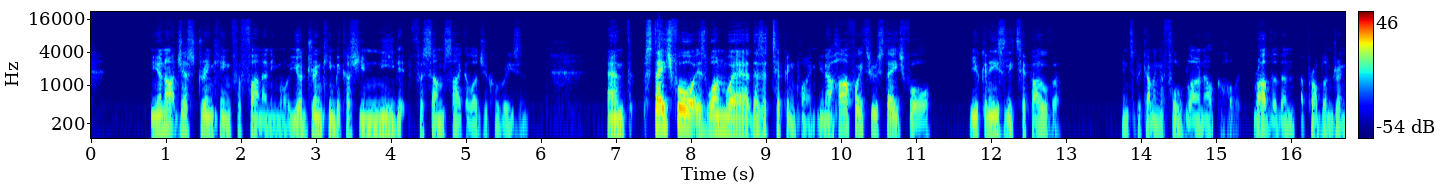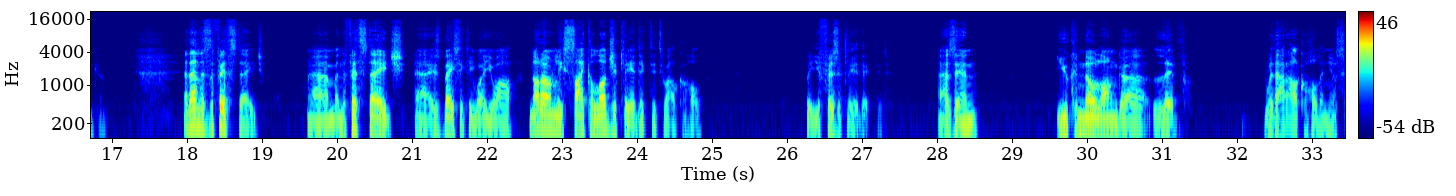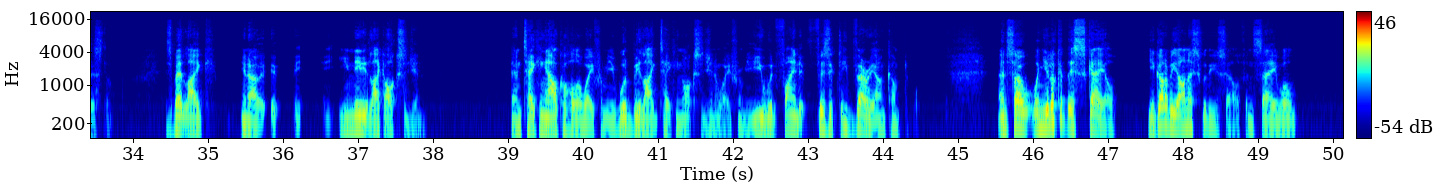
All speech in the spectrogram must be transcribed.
you're not just drinking for fun anymore. You're drinking because you need it for some psychological reason. And stage four is one where there's a tipping point. You know, halfway through stage four, you can easily tip over into becoming a full blown alcoholic rather than a problem drinker. And then there's the fifth stage. Um, and the fifth stage uh, is basically where you are not only psychologically addicted to alcohol, but you're physically addicted, as in you can no longer live without alcohol in your system. It's a bit like, you know, it, it, you need it like oxygen. And taking alcohol away from you would be like taking oxygen away from you. You would find it physically very uncomfortable. And so when you look at this scale, you got to be honest with yourself and say, well,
